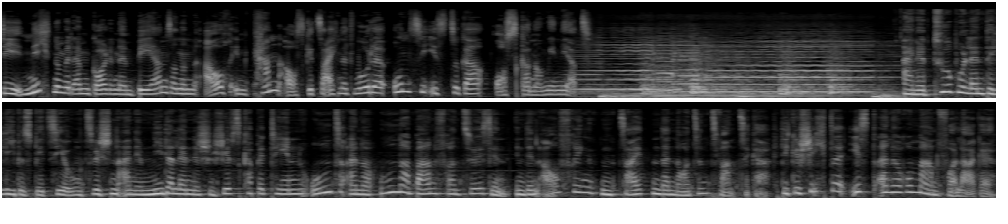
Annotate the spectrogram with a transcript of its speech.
die nicht nur mit einem goldenen Bären, sondern auch in Cannes ausgezeichnet wurde und sie ist sogar Oscar nominiert. Eine turbulente Liebesbeziehung zwischen einem niederländischen Schiffskapitän und einer unnahbaren Französin in den aufregenden Zeiten der 1920er. Die Geschichte ist eine Romanvorlage.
